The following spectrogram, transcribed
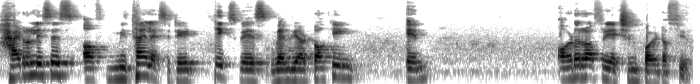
hydrolysis of methyl acetate takes place when we are talking in order of reaction point of view.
